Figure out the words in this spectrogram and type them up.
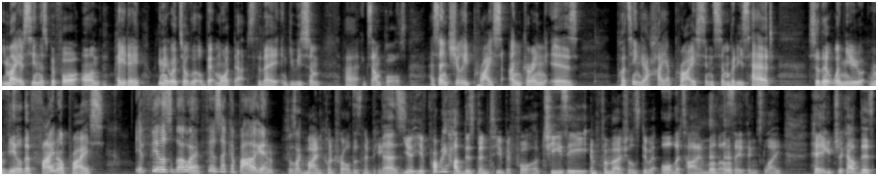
You might have seen this before on Payday. We're going to go into a little bit more depth today and give you some uh, examples. Essentially, price anchoring is putting a higher price in somebody's head so that when you reveal the final price, it feels lower. It feels like a bargain. Feels like mind control, doesn't it, Pete? does. You, you've probably had this done to you before. Cheesy infomercials do it all the time where they'll say things like, hey, check out this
